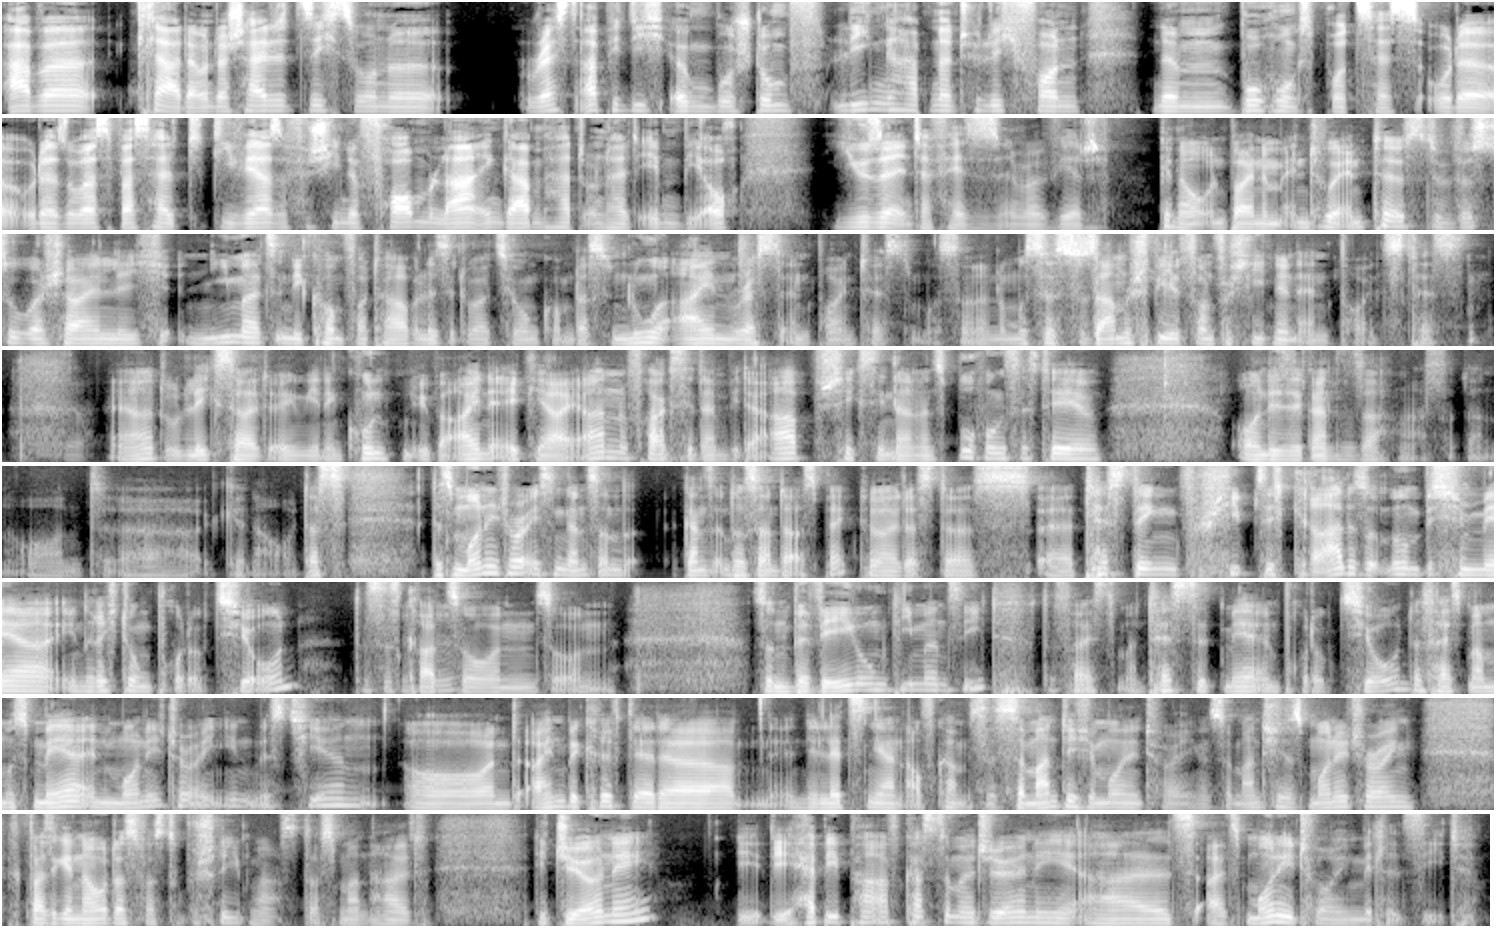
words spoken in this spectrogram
aber klar, da unterscheidet sich so eine REST-API, die ich irgendwo stumpf liegen habe, natürlich von einem Buchungsprozess oder, oder sowas, was halt diverse verschiedene Formulareingaben hat und halt eben wie auch User-Interfaces involviert. Genau, und bei einem End-to-End-Test wirst du wahrscheinlich niemals in die komfortable Situation kommen, dass du nur einen REST-Endpoint testen musst, sondern du musst das Zusammenspiel von verschiedenen Endpoints testen. Ja. ja. du legst halt irgendwie den Kunden über eine API an, fragst sie dann wieder ab, schickst ihn dann ins Buchungssystem und diese ganzen Sachen hast du dann. Und äh, genau, das, das Monitoring ist ein ganz, ganz interessanter Aspekt, weil das, das äh, Testing verschiebt sich gerade so immer ein bisschen mehr in Richtung Produktion. Das ist gerade mhm. so ein, so ein so eine Bewegung, die man sieht. Das heißt, man testet mehr in Produktion. Das heißt, man muss mehr in Monitoring investieren. Und ein Begriff, der da in den letzten Jahren aufkam, ist das semantische Monitoring. Das semantisches Monitoring ist quasi genau das, was du beschrieben hast, dass man halt die Journey, die, die Happy Path Customer Journey als, als Monitoring-Mittel sieht.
